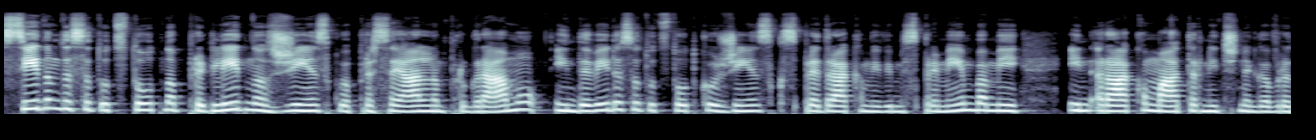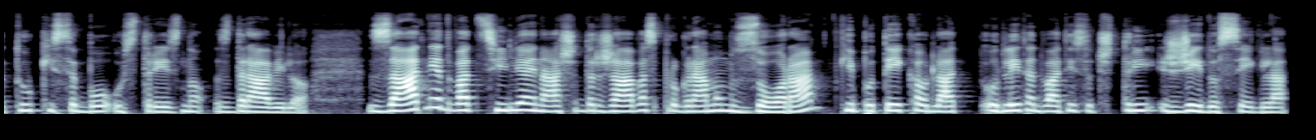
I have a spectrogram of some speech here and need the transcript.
70-odstotno preglednost žensk v presajalnem programu in 90 odstotkov žensk s predrakavimi spremembami in rakom materničnega vratu, ki se bo ustrezno zdravilo. Zadnje dva cilja je naša država s programom Zora, ki poteka od, od leta 2003, že dosegla.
